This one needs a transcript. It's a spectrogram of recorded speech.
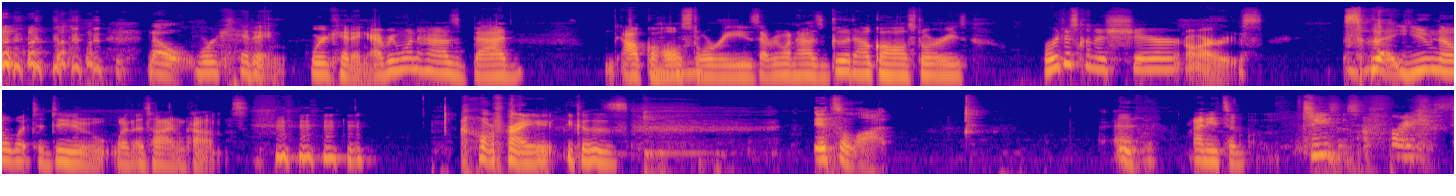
no, we're kidding. We're kidding. Everyone has bad alcohol Mhm. stories. Everyone has good alcohol stories. We're just going to share ours so that you know what to do when the time comes. All right, because It's a lot. Oof. And I need to. Jesus Christ.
